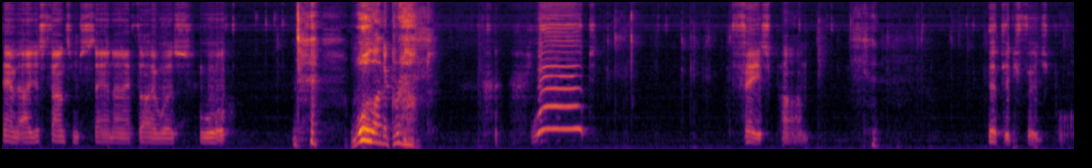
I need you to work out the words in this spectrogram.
damn it! I just found some sand and I thought it was wool. wool on the ground. What? Face palm. Epic face palm.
